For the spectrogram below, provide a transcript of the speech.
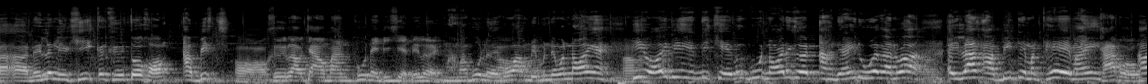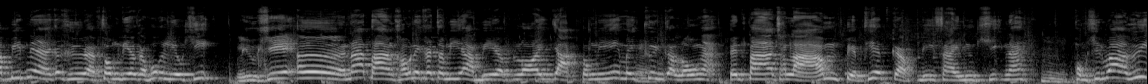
อเอ่อในเรื่องริวคิก็คือตัวของอาบิชอ๋อ คือเราจะเอามันพูดในดีเขียนได้เลย มามาพูดเลยอ๋อเพราะว่าเดี๋ยวมันเดี๋ยวมันน้อยไงอ๋อ พี่บอกให้ยพี่ดีเคมันพูดน้อยเหลือเกินอะเดี๋ยวให้ดูแล้วกันว่าไอ้ร่างอาบิสเนี่ยมันเท่ไหมครับผม อาบิสเนี่ยก็คือแบบทรงเดียวกับพวกเรียวคิริวคิเออหน้าตาของเขาเนี่ยก็จะมีอะมีแบบรอยหยักตรงนี้ไม่ขึ้นกับลงอะ เป็นปลาฉลามเปรียบเทียบกับดีไซน์ริวคินะ ผมคิดว่าเฮ้ย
